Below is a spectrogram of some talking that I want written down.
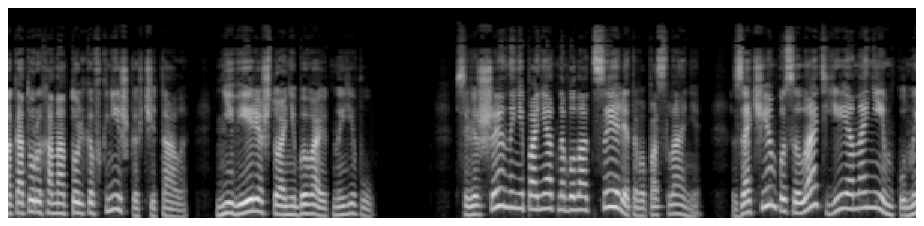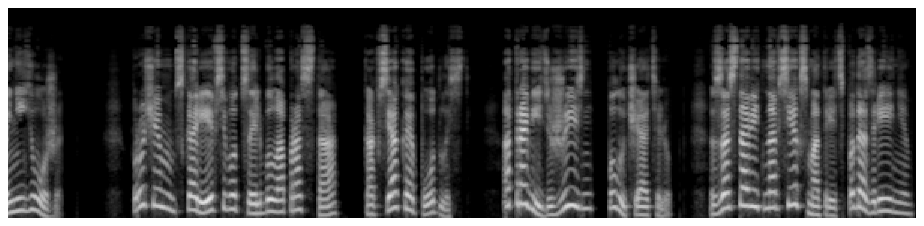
о которых она только в книжках читала, не веря, что они бывают наяву. Совершенно непонятна была цель этого послания. Зачем посылать ей анонимку, на нее же? Впрочем, скорее всего, цель была проста, как всякая подлость. Отравить жизнь получателю, заставить на всех смотреть с подозрением,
